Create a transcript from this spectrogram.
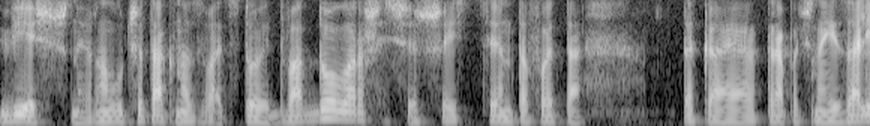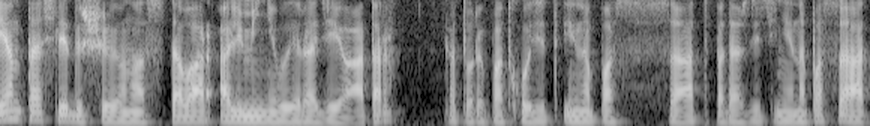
вещь, наверное, лучше так назвать. Стоит 2 доллара 66 центов. Это такая тряпочная изолента. Следующий у нас товар алюминиевый радиатор, который подходит и на Passat, подождите, не на Passat,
